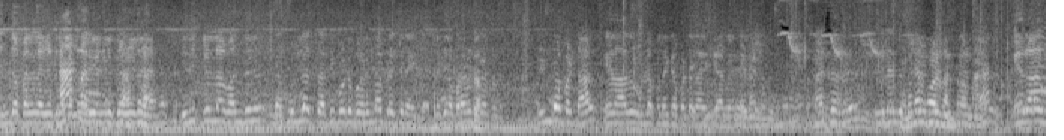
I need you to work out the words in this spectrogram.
எந்த பல்கலைக்கழகத்துல பண்றாரு எங்களுக்கு தெரியல இதுக்குள்ள வந்து இந்த புல்ல தட்டி போட்டு போயிருந்தா பிரச்சனை இல்லை பிரச்சனை புறவிட்டு திண்டப்பட்டால் ஏதாவது உள்ள புதைக்கப்பட்டதா இல்லையான்னு மற்றது இதுலேருந்து ஏதாவது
